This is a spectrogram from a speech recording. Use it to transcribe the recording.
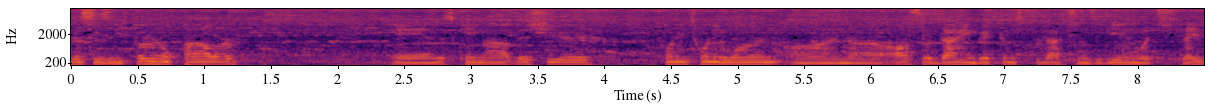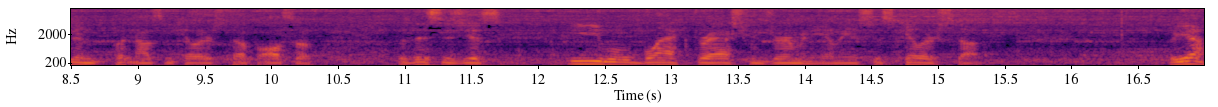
this is Infernal Power. And this came out this year, 2021, on uh, also Dying Victims Productions again, which they've been putting out some killer stuff also. But this is just evil black thrash from Germany. I mean, it's just killer stuff. But yeah,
